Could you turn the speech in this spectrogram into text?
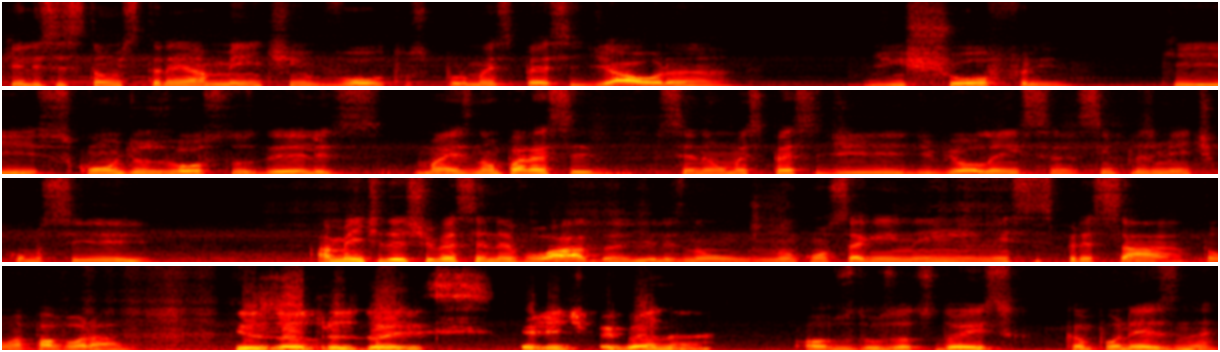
que eles estão estranhamente envoltos por uma espécie de aura de enxofre que esconde os rostos deles, mas não parece ser nenhuma espécie de, de violência, simplesmente como se a mente deles estivesse nevoada e eles não, não conseguem nem, nem se expressar, tão apavorados. E os outros dois que a gente pegou na. Os, os outros dois camponeses, né?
